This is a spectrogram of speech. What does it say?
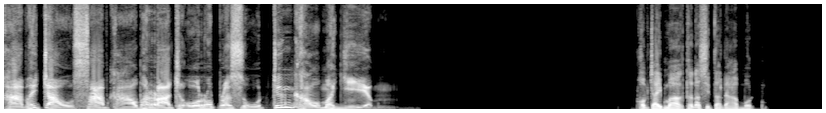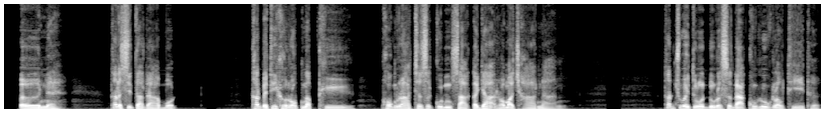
ข้าพเจ้าทราบข่าวพระราชโอรสประสูติจึงเข้ามาเยี่ยม ขอบใจมากท่านอสิตดาบท เออแน่ท่านอสิตดาบท ท่านเป็นที่เคารพนับถือของราชสกุลสากยะเรามาช้านาน ท่านช่วยตรวจดูลักษณะของลูกเราทีเถอะ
